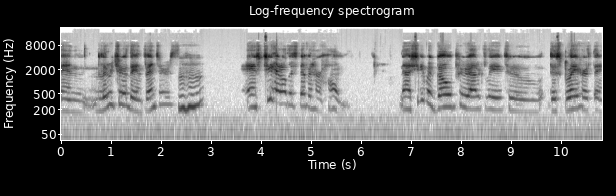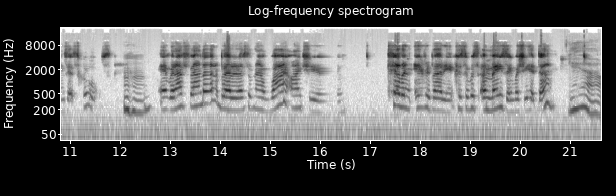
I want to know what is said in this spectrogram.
and literature, the inventors. Mm-hmm. And she had all this stuff in her home. Now, she would go periodically to display her things at schools. Mm-hmm. And when I found out about it, I said, now, why aren't you telling everybody? Because it was amazing what she had done. Yeah.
